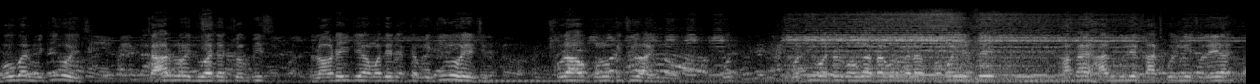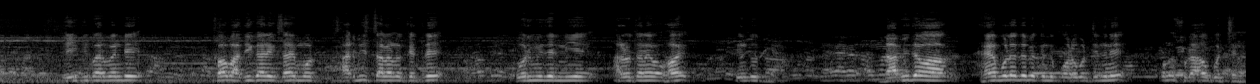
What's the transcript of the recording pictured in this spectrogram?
বহুবার মিটিংও হয়েছে। চার নয় দু হাজার চব্বিশ লর্ডেই যে আমাদের একটা মিটিংও হয়েছে সুরাও কোনো কিছুই হয়নি। প্রতি বছর গঙ্গাসাগর মেলার সময় এসে খাতায় হাত বুলিয়ে কাজ করে নিয়ে চলে যায়। এই ডিপার্টমেন্টে সব আধিকারিক সাহেব মোট সার্ভিস চালানোর ক্ষেত্রে কর্মীদের নিয়ে আলোচনা হয়। কিন্তু দাবি দেওয়া হ্যাঁ বলে দেবে, কিন্তু পরবর্তী দিনে কোনো সুরাহ করছে না।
